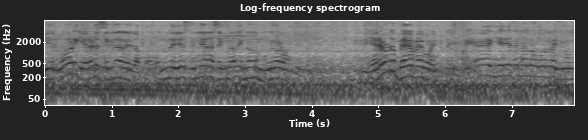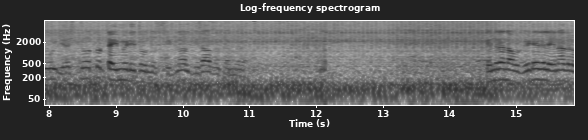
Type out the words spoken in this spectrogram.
ಈ ರೋಡ್ಗೆ ಎರಡು ಸಿಗ್ನಲ್ ಇದಪ್ಪ ಒಂದು ಇಲ್ಲಿರೋ ಸಿಗ್ನಲ್, ಇನ್ನೊಂದು ಮುಂದ್ಗಡೆ ಒಂದು. ಎರಡು ಬೇಗ ಬೇಗ ಹೋಯ್ತದೆ. ಈ ಬೇರೆ ಏರಿಯಾದಲ್ಲೆಲ್ಲ ಹೋದ್ರೆ ಅಯ್ಯೋ, ಎಷ್ಟೊತ್ತು ಟೈಮ್ ಹಿಡೀತು ಒಂದು ಸಿಗ್ನಲ್ ಇದಾಗಬೇಕಂದ್ರೆ ಯಾಕೆಂದ್ರೆ ನಾವು ವಿಡಿಯೋದಲ್ಲಿ ಏನಾದರೂ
